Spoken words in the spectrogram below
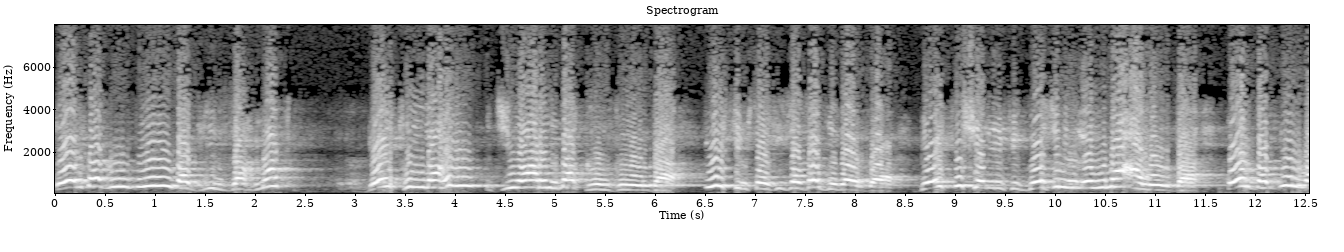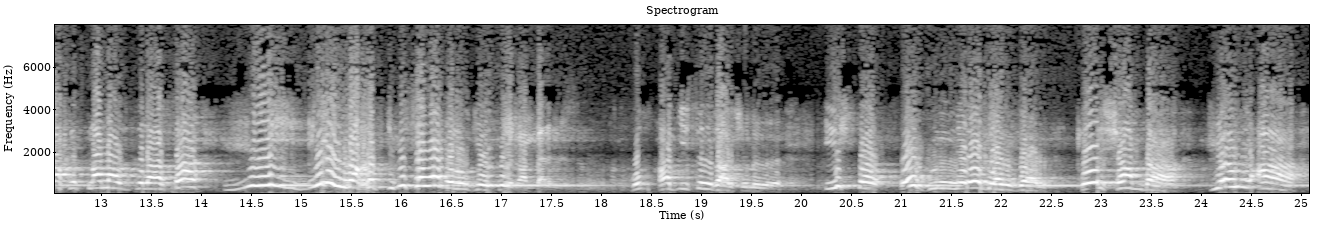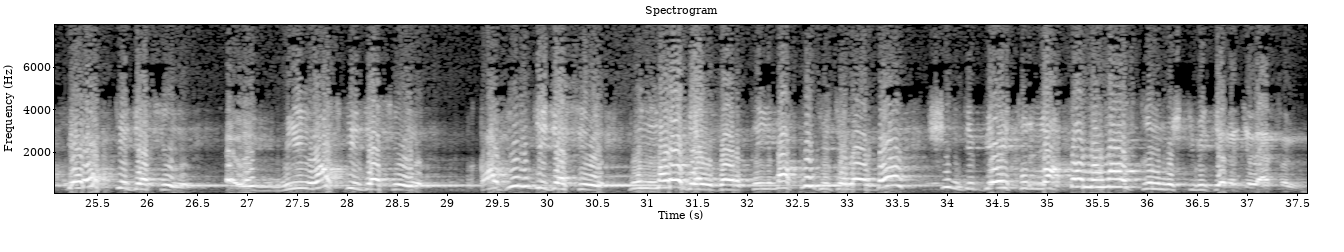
Evde kıldığında bir zahmet, Beytullah'ın civarında kıldığında bir kimse Hicaz'a gider de Beyt-i Şerif'i gözünün önüne alır da orada bir vakit namaz kılarsa yüz bin vakit gibi sevap olur diyor Peygamberimiz. Bu hadisin karşılığı. İşte o günlere benzer Perşembe, Cuma, Berat gecesi, e, Miras gecesi, Kadir gecesi bunlara benzer kıymetli gecelerde şimdi Beytullah'ta namaz kılmış gibi derecelersin.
